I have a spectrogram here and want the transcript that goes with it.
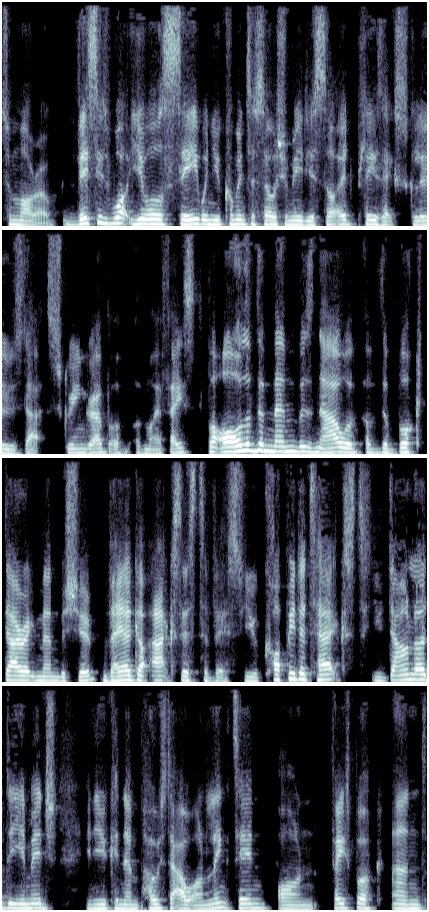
tomorrow. This is what you will see when you come into social media sorted. Please exclude that screen grab of, of my face. But all of the members now of, of the book direct membership, they have got access to this. You copy the text, you download the image, and you can then post it out on LinkedIn, on Facebook, and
